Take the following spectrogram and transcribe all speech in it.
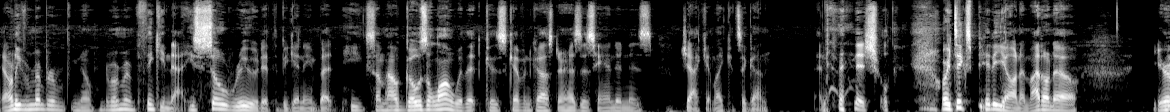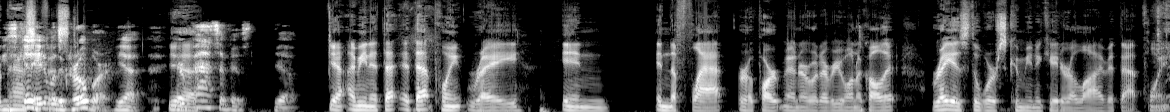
I don't even remember you know remember thinking that. He's so rude at the beginning but he somehow goes along with it because kevin costner has his hand in his jacket like it's a gun. And initially or he takes pity on him. I don't know. You're he's a pacifist. hit with a crowbar. Yeah. yeah you're a pacifist. Yeah. Yeah i mean at that at that point ray in in the flat or apartment or whatever you want to call it Ray is the worst communicator alive at that point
